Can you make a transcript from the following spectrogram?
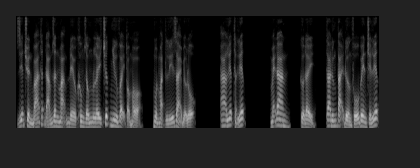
diễn truyền bá thất đám dân mạng đều không giống lấy trước như vậy tò mò, một mặt lý giải biểu lộ. A liếc thật liếc. Mẹ đan, cửa đầy, ta đứng tại đường phố bên trên liếc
